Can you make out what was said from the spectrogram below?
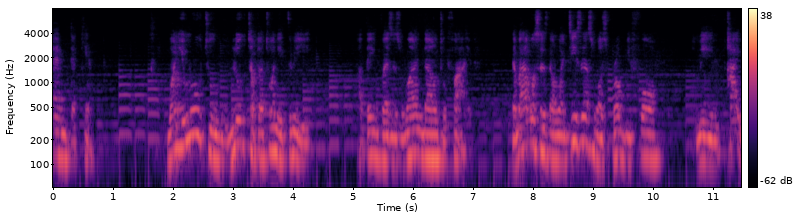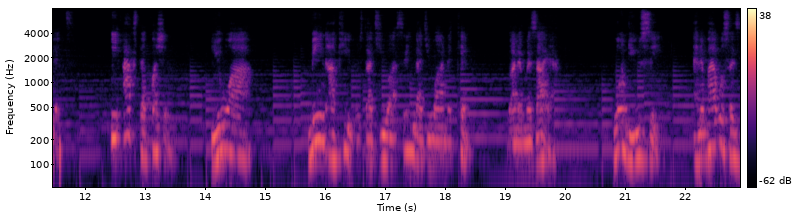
end the king. When you move to Luke chapter 23, I think verses 1 down to 5, the Bible says that when Jesus was brought before, I mean, Pilate, he asked the question, You are being accused that you are saying that you are the king, you are the Messiah, what do you say? And the Bible says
